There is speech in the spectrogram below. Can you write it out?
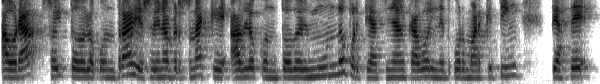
Ahora soy todo lo contrario, soy una persona que hablo con todo el mundo porque al fin y al cabo el network marketing te hace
